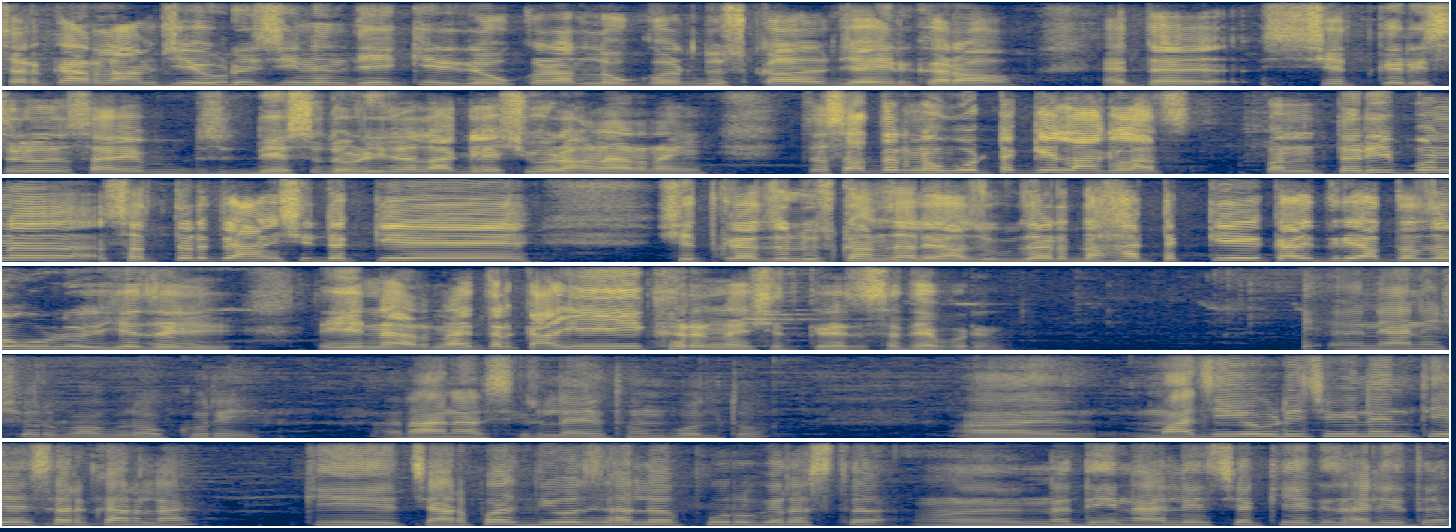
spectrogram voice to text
सरकारला आमची एवढीच विनंती आहे की लवकरात लवकर दुष्काळ जाहीर करावं. नाही तर शेतकरी सरळ साहेब देशधोडीला लागल्याशिवाय राहणार नाही. तसा तर नव्वद टक्के लागलाच. पण तरी पण सत्तर ते ऐंशी टक्के शेतकऱ्याचं नुकसान झालं आहे अजून जर दहा टक्के काहीतरी आता जर उर हे झाली तर येणार. नाहीतर काहीही खरं नाही शेतकऱ्याचं सध्यापर्यंत. ज्ञानेश्वर बाबूराव कुरे राहणार शिरला इथून बोलतो. माझी एवढीच विनंती आहे सरकारला की चार पाच दिवस झालं पूरग्रस्त नदी नाले केक एक झाली तर.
